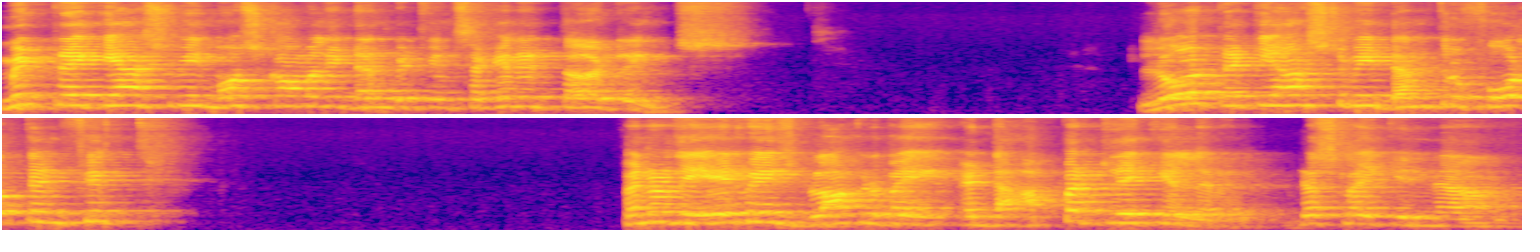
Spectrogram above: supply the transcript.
Mid-tracheostomy most commonly done between second and third rings. Low tracheostomy done through fourth and fifth Whenever the airway is blocked by at the upper tracheal level, just like in uh,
